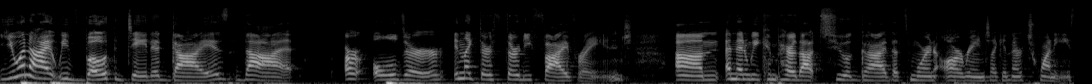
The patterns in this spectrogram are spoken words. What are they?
you and I, we've both dated guys that are older in like their 35 range. Um, and then we compare that to a guy that's more in our range, like in their 20s.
